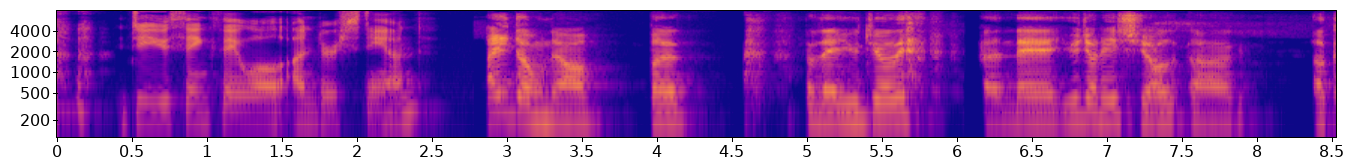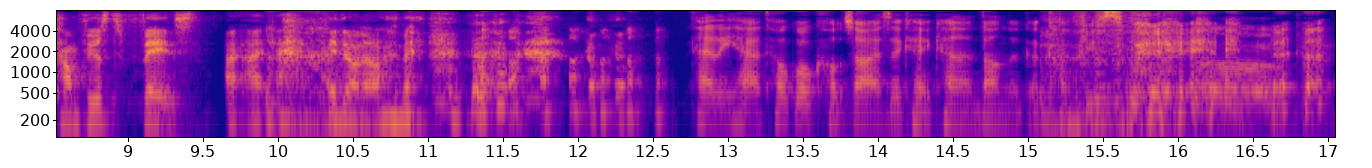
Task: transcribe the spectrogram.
do you think they will understand? I don't know, but but they usually and they usually show uh, a confused face. I I I- I don't know. 太厉害，透过口罩还是可以看得到那个 confused face. Oh, okay.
